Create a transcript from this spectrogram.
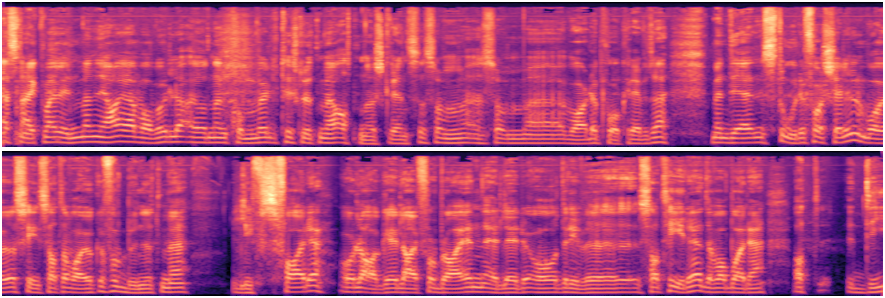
jeg sneik meg inn, men ja, jeg var vel, og den kom vel til slutt med 18-årsgrense som, som som eh, var det påkrevde. Men den store forskjellen må jo sies at det var jo ikke forbundet med livsfare å lage Life for Brian eller å drive satire. Det var bare at de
